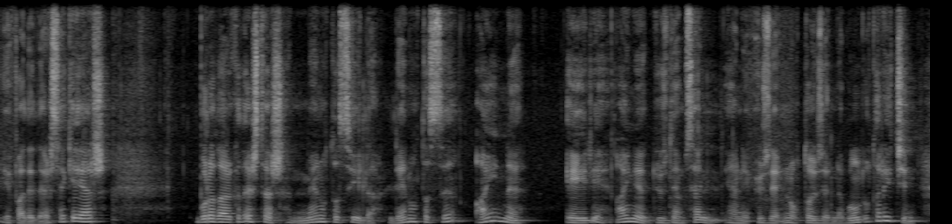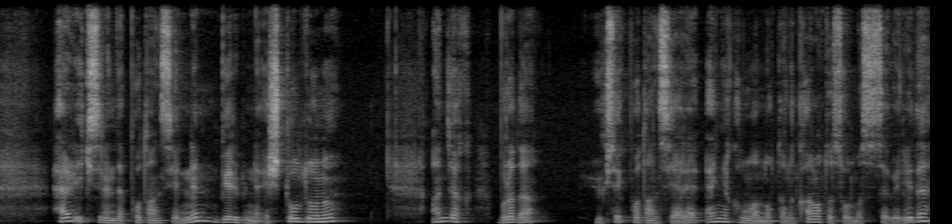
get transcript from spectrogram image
ifade edersek eğer burada arkadaşlar M noktasıyla L noktası aynı eğri, aynı düzlemsel yani üzeri, nokta üzerinde bulundukları için her ikisinin de potansiyelinin birbirine eşit olduğunu ancak burada yüksek potansiyele en yakın olan noktanın K noktası olması sebebiyle de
